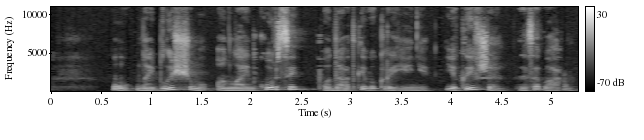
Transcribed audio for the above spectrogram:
у найближчому онлайн-курсі Податки в Україні, який вже незабаром.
